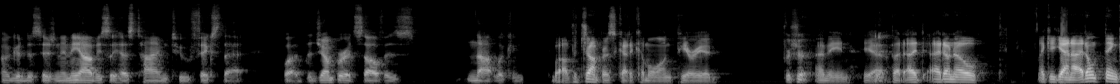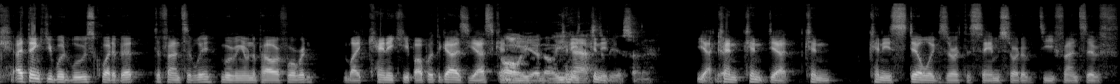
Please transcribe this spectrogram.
a good decision. And he obviously has time to fix that, but the jumper itself is not looking. Well, the jumper's got to come along. Period. For sure. I mean, yeah, yeah, but I I don't know. Like again, I don't think I think you would lose quite a bit defensively moving him to power forward. Like, can he keep up with the guys? Yes. Can oh he, yeah, no, he can has he, to he, be a center. Yeah, yeah, can can yeah can can he still exert the same sort of defensive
